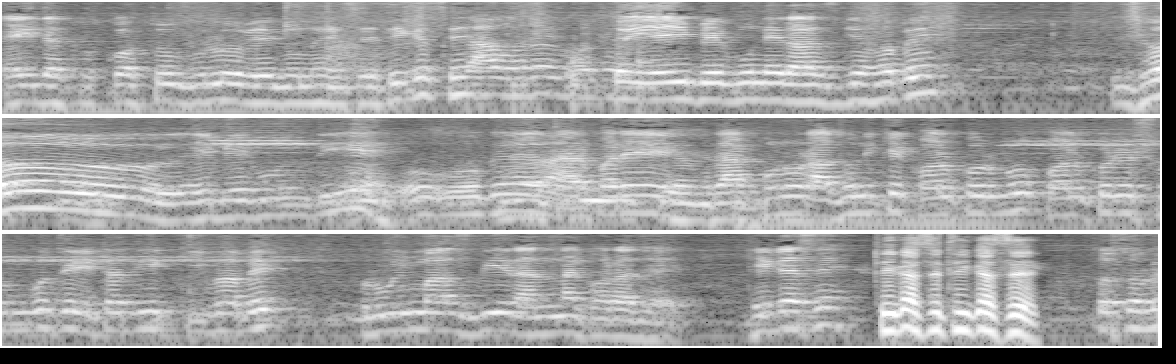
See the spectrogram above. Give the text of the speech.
এই দেখো কতগুলো বেগুন হয়েছে ঠিক আছে? তো এই বেগুনের আজকে হবে ঝোল। এই বেগুন দিয়ে ও- ওকে তারপরে কোনো রাঁধুনিকে কল করব। কল করে শুনব যে এটা দিয়ে কীভাবে রুই মাছ দিয়ে রান্না করা যায়। ঠিক আছে? ঠিক আছে ঠিক আছে। তো চলো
